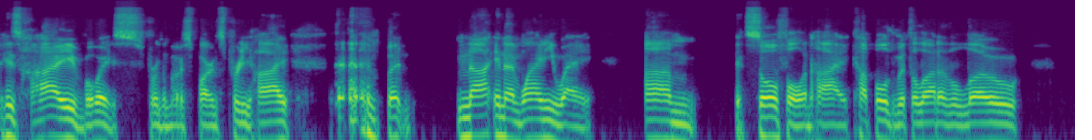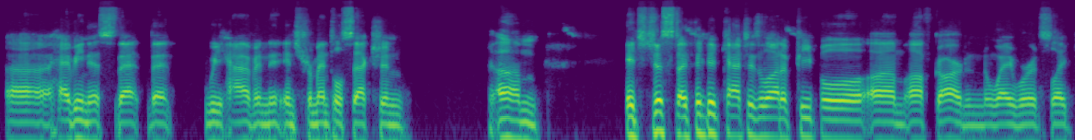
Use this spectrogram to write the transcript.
his high voice for the most part is pretty high but not in a whiny way. Um it's soulful and high coupled with a lot of the low uh heaviness that that we have in the instrumental section um it's just i think it catches a lot of people um off guard in a way where it's like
